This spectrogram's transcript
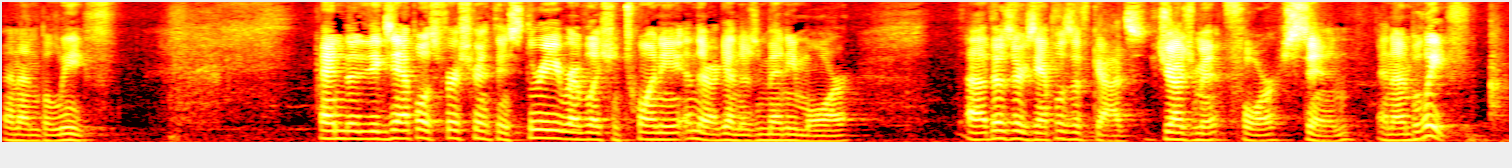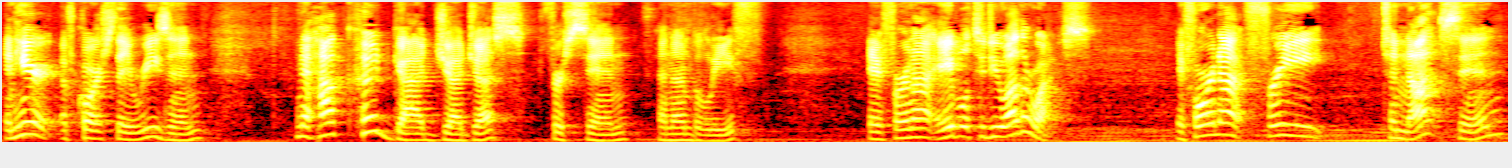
and unbelief. And the, example is 1 Corinthians 3, Revelation 20, and there again, there's many more. Uh, those are examples of God's judgment for sin and unbelief. And here, of course, they reason now, how could God judge us for sin and unbelief if we're not able to do otherwise? If we're not free to not sin,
